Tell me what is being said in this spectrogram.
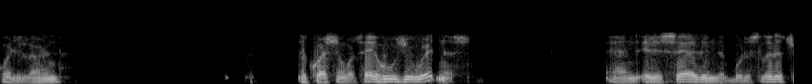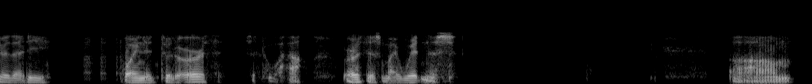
what he learned, the question was, hey, who's your witness? And it is said in the Buddhist literature that he pointed to the earth, said, Wow, earth is my witness. Um,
